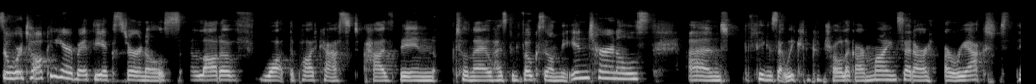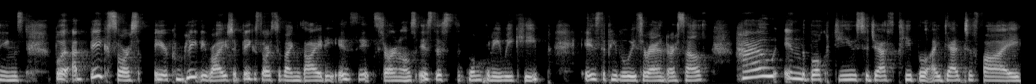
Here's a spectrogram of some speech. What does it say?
So we're talking here about the externals. A lot of what the podcast has been till now has been focusing on the internals and the things that we can control, like our mindset, our, our reaction to things. But a big source, you're completely right, a big source of anxiety is the externals. Is this the company we keep? Is the people we surround ourselves? How in the book do you suggest people identify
